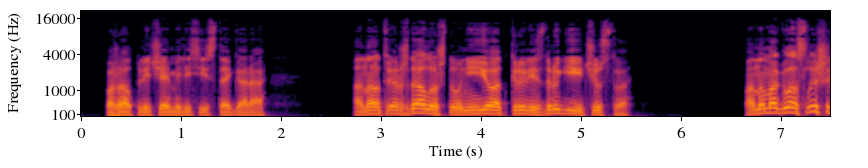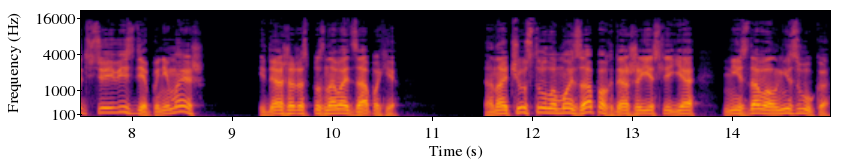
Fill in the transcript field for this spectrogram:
— пожал плечами лесистая гора. Она утверждала, что у нее открылись другие чувства. Она могла слышать все и везде, понимаешь? И даже распознавать запахи. Она чувствовала мой запах, даже если я не издавал ни звука.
